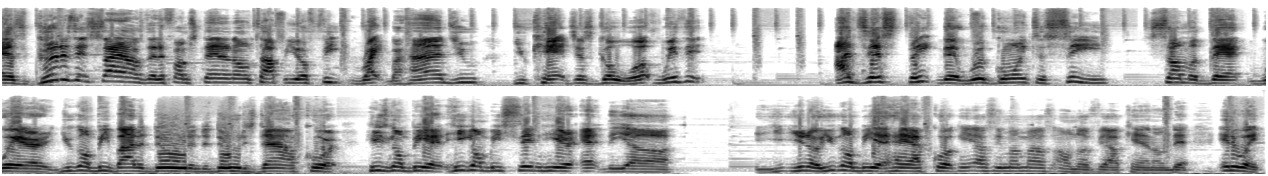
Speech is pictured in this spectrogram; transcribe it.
as good as it sounds that if I'm standing on top of your feet right behind you, you can't just go up with it. I just think that we're going to see some of that where you're gonna be by the dude and the dude is down court. He's gonna be at he gonna be sitting here at the uh you, know you're gonna be at half court. Can y'all see my mouse? I don't know if y'all can on that. Anyway,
